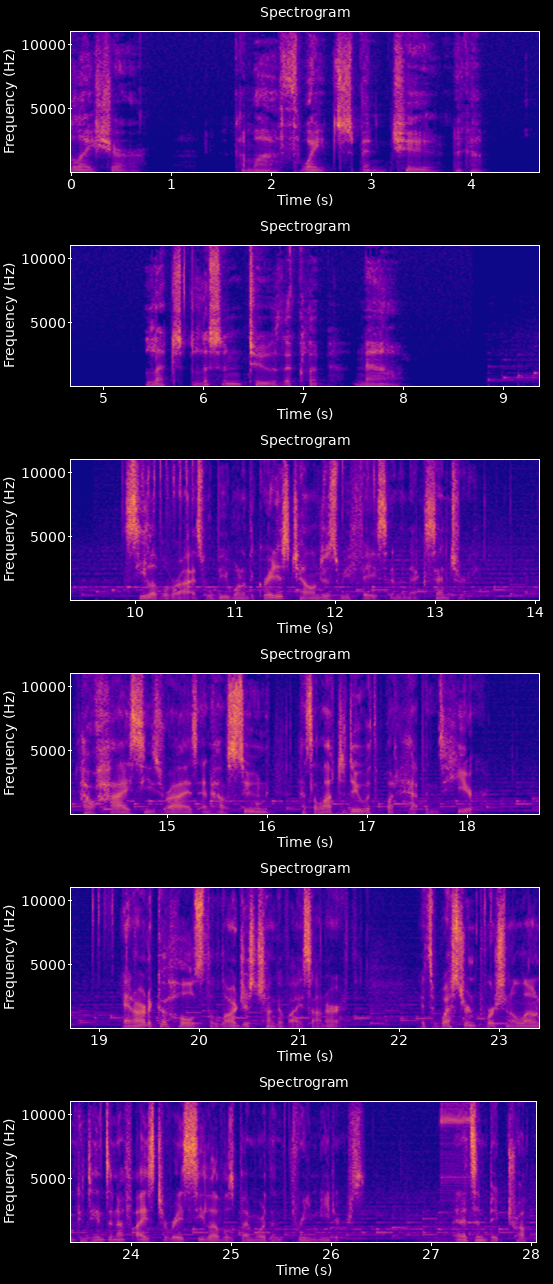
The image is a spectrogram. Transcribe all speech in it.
Glacier คำว่า Thwaites เป็นชื่อนะครับ Let's listen to the clip now. Sea level rise will be one of the greatest challenges we face in the next century. How high seas rise and how soon has a lot to do with what happens here. Antarctica holds the largest chunk of ice on Earth. Its western portion alone contains enough ice to raise sea levels by more than 3 meters. And it's in big trouble,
